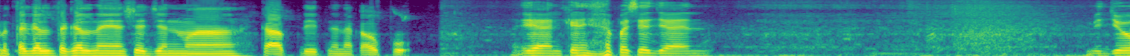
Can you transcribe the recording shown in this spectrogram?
Matagal-tagal na yan siya dyan mga ka-update na nakaupo. Ayan, kanina pa siya dyan. Medyo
